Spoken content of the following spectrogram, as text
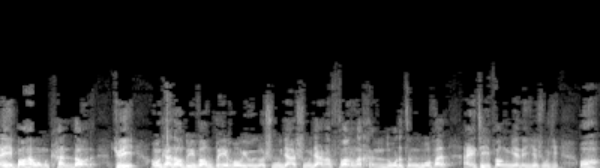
哎，包含我们看到的。举例，我们看到对方背后有一个书架，书架上放了很多的曾国藩，哎，这方面的一些书籍。哇，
